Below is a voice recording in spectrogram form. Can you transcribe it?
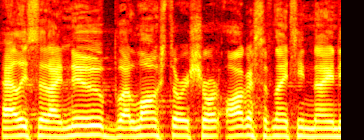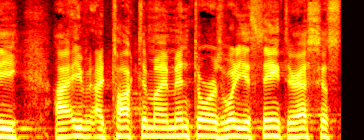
at least that I knew. But long story short, August of 1990, I, even, I talked to my mentors, what do you think? They're asking us,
